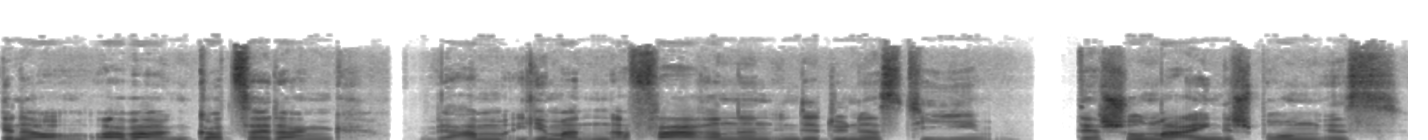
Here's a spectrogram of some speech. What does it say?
Genau, aber Gott sei Dank, wir haben jemanden Erfahrenen in der Dynastie, der schon mal eingesprungen ist,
